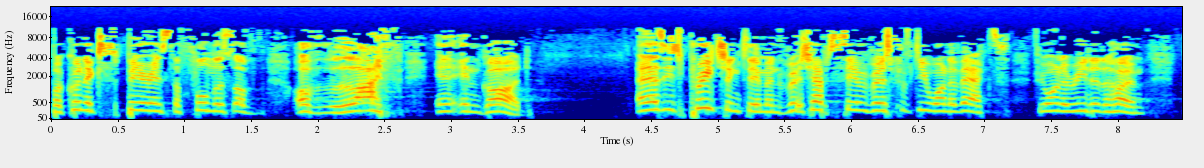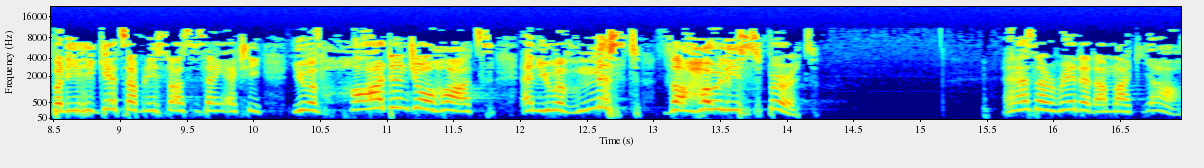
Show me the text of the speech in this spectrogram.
but couldn't experience the fullness of, of life in, in God. And as he's preaching to them in chapter 7 verse 51 of Acts, if you want to read it at home, but he, he gets up and he starts saying, actually, you have hardened your hearts and you have missed the Holy Spirit. And as I read it, I'm like, yeah,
